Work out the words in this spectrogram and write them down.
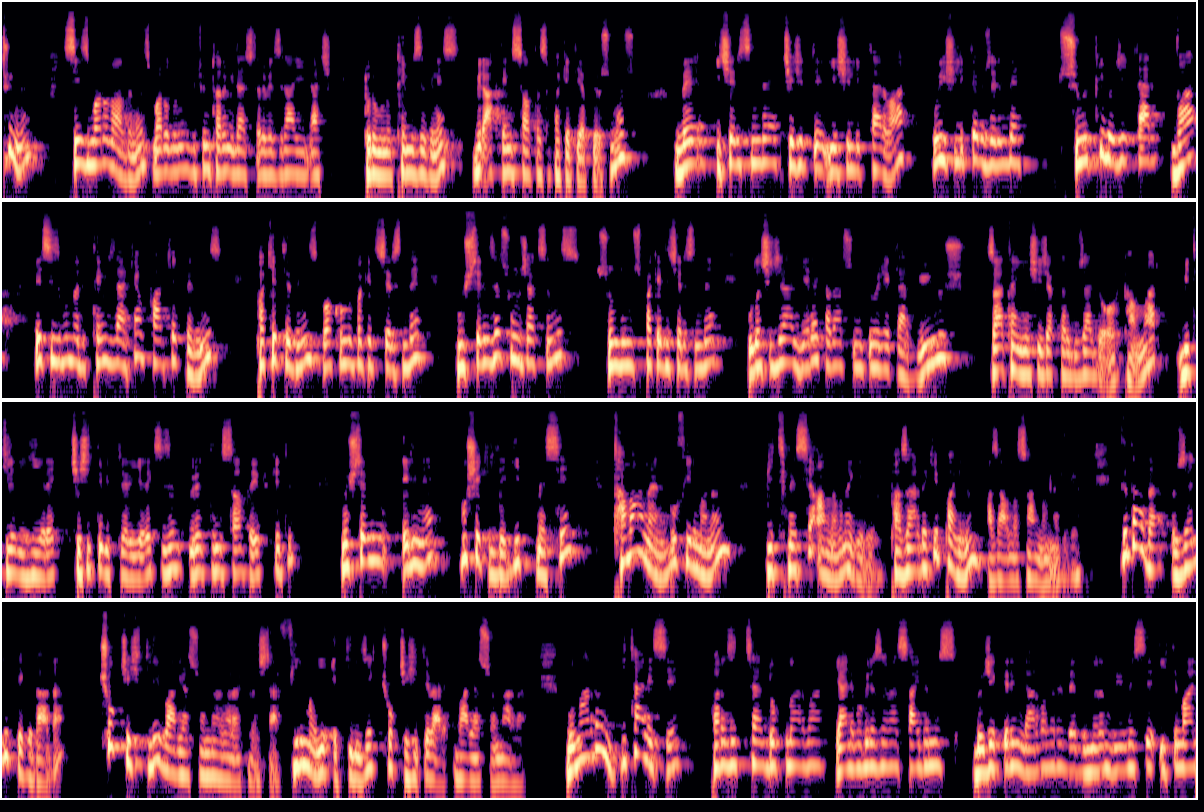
Düşünün siz marul aldınız. Marulun bütün tarım ilaçları ve zirai ilaç durumunu temizlediniz. Bir Akdeniz salatası paketi yapıyorsunuz. Ve içerisinde çeşitli yeşillikler var. Bu yeşillikler üzerinde sümüklü böcekler var ve siz bunları temizlerken fark etmediniz. Paketlediniz. Vakumlu paket içerisinde müşterinize sunacaksınız. Sunduğunuz paket içerisinde ulaşacağı yere kadar sümüklü böcekler büyümüş. Zaten yaşayacakları güzel bir ortam var. Bitkileri yiyerek, çeşitli bitkileri yiyerek sizin ürettiğiniz salatayı tüketip müşterinin eline bu şekilde gitmesi tamamen bu firmanın bitmesi anlamına geliyor. Pazardaki payının azalması anlamına geliyor. Gıdada, özellikle gıdada çok çeşitli varyasyonlar var arkadaşlar. Firmayı etkileyecek çok çeşitli var- varyasyonlar var. Bunlardan bir tanesi parazitsel dokular var. Yani bu biraz evvel saydığımız böceklerin larvaları ve bunların büyümesi ihtimali var.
